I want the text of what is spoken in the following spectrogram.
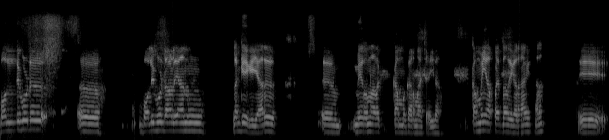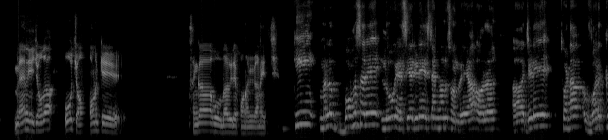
ਬਾਲੀਵੁੱਡ ਬਾਲੀਵੁੱਡ ਵਾਲਿਆਂ ਨੂੰ ਲੱਗੇ ਕਿ ਯਾਰ ਅਹ, ਮੇਰੇ ਨਾਲ ਕੰਮ ਕਰਨਾ ਚਾਹੀਦਾ। ਕੰਮ ਹੀ ਆਪਾਂ ਇਦਾਂ ਦੇ ਕਰਾਂਗੇ ਹਨਾ? ਤੇ ਮੈਂ ਨਹੀਂ ਚਾਹੁੰਦਾ ਉਹ ਚਾਹਣ ਕਿ ਸਿੰਘਾ ਬੋਲਦਾ ਵੀਰੇ ਪਾਉਣਾ ਗਾਣੇ 'ਚ। ਕਿ ਮਤਲਬ ਬਹੁਤ ਸਾਰੇ ਲੋਕ ਐਸੇ ਆ ਜਿਹੜੇ ਇਸ ਟਾਈਮ ਤੁਹਾਨੂੰ ਸੁਣ ਰਹੇ ਆ ਔਰ ਅਹ, ਜਿਹੜੇ ਤੁਹਾਡਾ ਵਰਕ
